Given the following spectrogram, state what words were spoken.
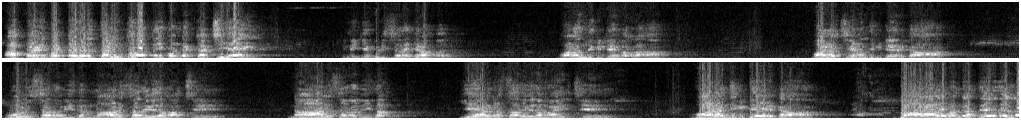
அப்படிப்பட்ட ஒரு தனித்துவத்தை கொண்ட கட்சியை இன்னைக்கு எப்படி சிதைக்கிறான் பாரு. வளர்ந்துகிட்டே வர்றான். வளர்ச்சி அடைந்துகிட்டே இருக்கான். ஒரு சதவீதம் நாலு சதவீதம் ஆச்சு. நாலு சதவீதம் ஏழரை சதவீதம் ஆயிடுச்சு வளர்ந்துகிட்டே இருக்கான். பாராளுமன்ற தேர்தல்ல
